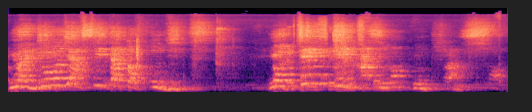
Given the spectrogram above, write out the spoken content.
Your ideology are still that of Egypt. Your thinking has not been transformed.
